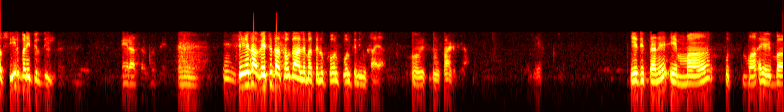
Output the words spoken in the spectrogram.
تفسیر بنی پھردی۔ تے دا وچ دا سودا ہلے میں کھول کھول کے نہیں وکھایا۔ وہ اس نو کاٹ دیا۔ یہ دتا نے اے ماں ماں اے با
